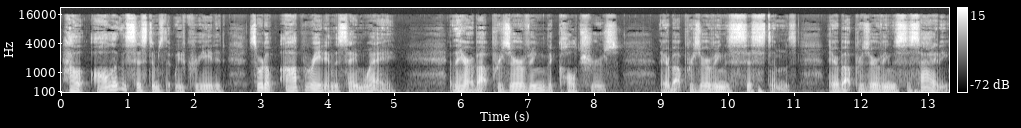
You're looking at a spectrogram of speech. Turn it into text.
how all of the systems that we've created sort of operate in the same way. They are about preserving the cultures, they're about preserving the systems, they're about preserving the society.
